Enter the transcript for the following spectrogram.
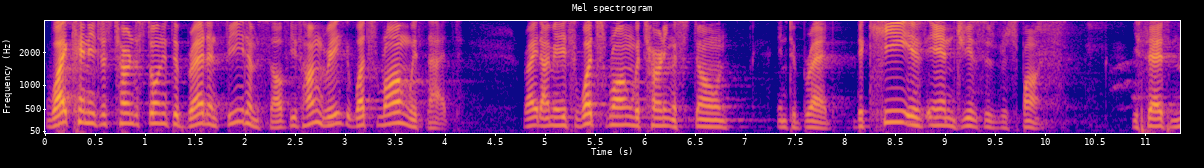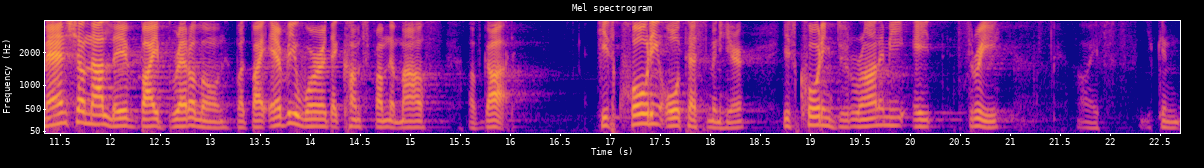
Why can't he just turn the stone into bread and feed himself? He's hungry. What's wrong with that? Right? I mean, it's what's wrong with turning a stone into bread. The key is in Jesus' response. He says, Man shall not live by bread alone, but by every word that comes from the mouth of God. He's quoting Old Testament here. He's quoting Deuteronomy 8 3. Can,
